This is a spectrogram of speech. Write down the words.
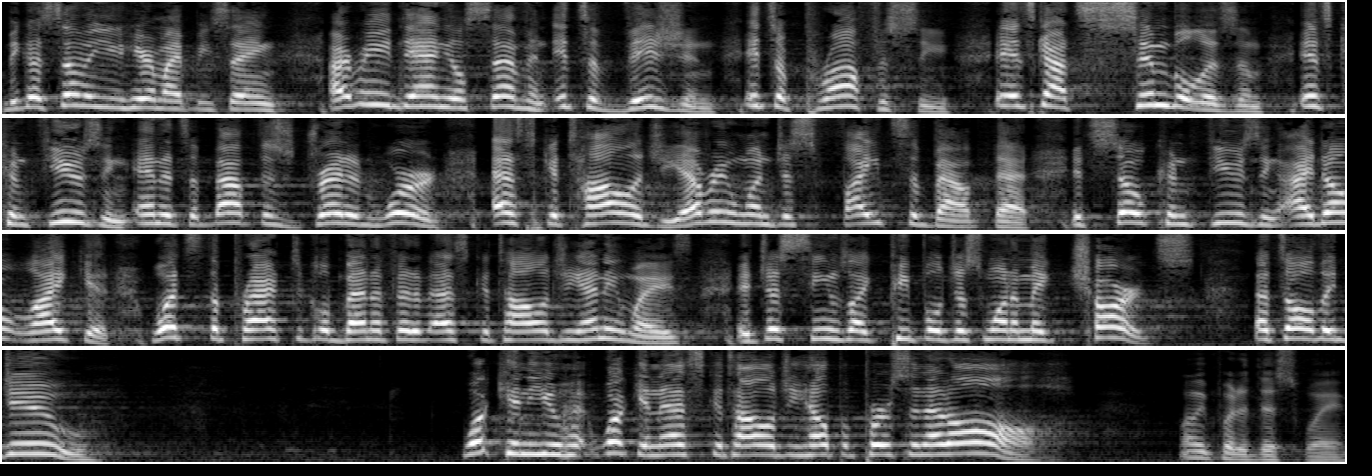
Because some of you here might be saying, I read Daniel 7. It's a vision. It's a prophecy. It's got symbolism. It's confusing. And it's about this dreaded word, eschatology. Everyone just fights about that. It's so confusing. I don't like it. What's the practical benefit of eschatology, anyways? It just seems like people just want to make charts. That's all they do. What can, you, what can eschatology help a person at all? Let me put it this way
